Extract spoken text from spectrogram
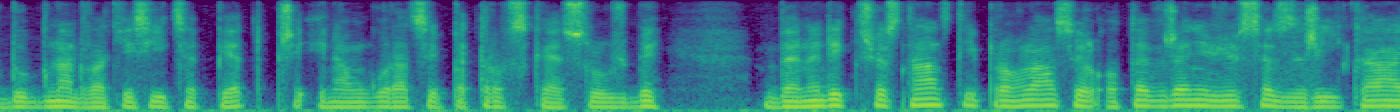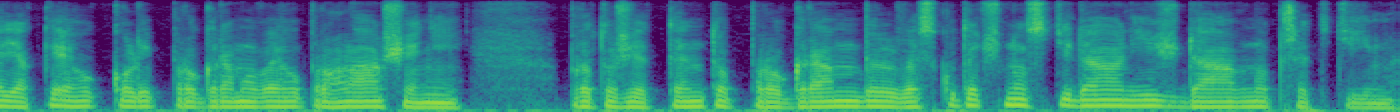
dubna 2005 při inauguraci Petrovské služby Benedikt XVI. prohlásil otevřeně, že se zříká jakéhokoliv programového prohlášení, protože tento program byl ve skutečnosti dán již dávno předtím,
